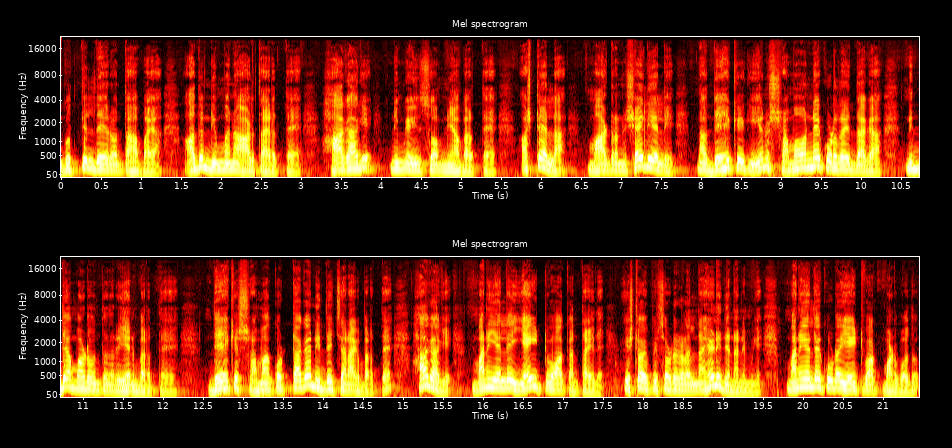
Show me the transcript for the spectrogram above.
ಗೊತ್ತಿಲ್ಲದೆ ಇರುವಂತಹ ಭಯ. ಅದು ನಿಮ್ಮನ್ನು ಆಳ್ತಾ ಇರುತ್ತೆ. ಹಾಗಾಗಿ ನಿಮಗೆ ಇನ್ಸೋಮ್ನಿಯಾ ಬರುತ್ತೆ. ಅಷ್ಟೇ ಅಲ್ಲ ಮಾಡ್ರನ್ ಶೈಲಿಯಲ್ಲಿ ನಾವು ದೇಹಕ್ಕೆ ಏನು ಶ್ರಮವನ್ನೇ ಕೊಡದೇ ಇದ್ದಾಗ ನಿದ್ದೆ ಮಾಡು ಅಂತಂದರೆ ಏನು ಬರುತ್ತೆ? ದೇಹಕ್ಕೆ ಶ್ರಮ ಕೊಟ್ಟಾಗ ನಿದ್ದೆ ಚೆನ್ನಾಗಿ ಬರುತ್ತೆ. ಹಾಗಾಗಿ ಮನೆಯಲ್ಲೇ ಏಯ್ಟ್ ವಾಕ್ ಅಂತ ಇದೆ. ಇಷ್ಟೋ ಎಪಿಸೋಡ್ಗಳಲ್ಲಿ ನಾನು ಹೇಳಿದ್ದೆ ನಾನು ನಿಮಗೆ. ಮನೆಯಲ್ಲೇ ಕೂಡ ಏಯ್ಟ್ ವಾಕ್ ಮಾಡ್ಬೋದು.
